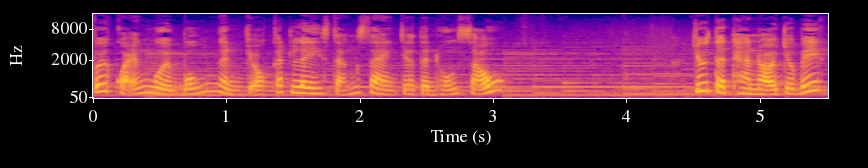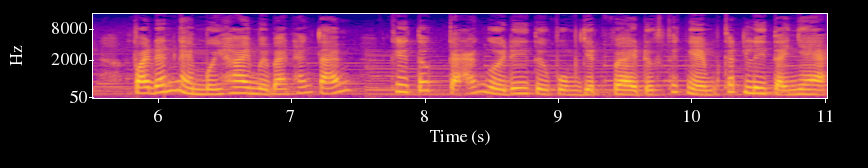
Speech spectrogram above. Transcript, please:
với khoảng 14.000 chỗ cách ly sẵn sàng cho tình huống xấu. Chủ tịch Hà Nội cho biết, phải đến ngày 12-13 tháng 8, khi tất cả người đi từ vùng dịch về được xét nghiệm cách ly tại nhà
